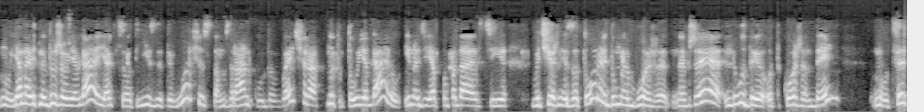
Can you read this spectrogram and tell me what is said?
ну я навіть не дуже уявляю, як це от їздити в офіс там зранку до вечора. Ну тобто уявляю, іноді я попадаю в ці вечірні затори і думаю, боже, невже люди от кожен день ну це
